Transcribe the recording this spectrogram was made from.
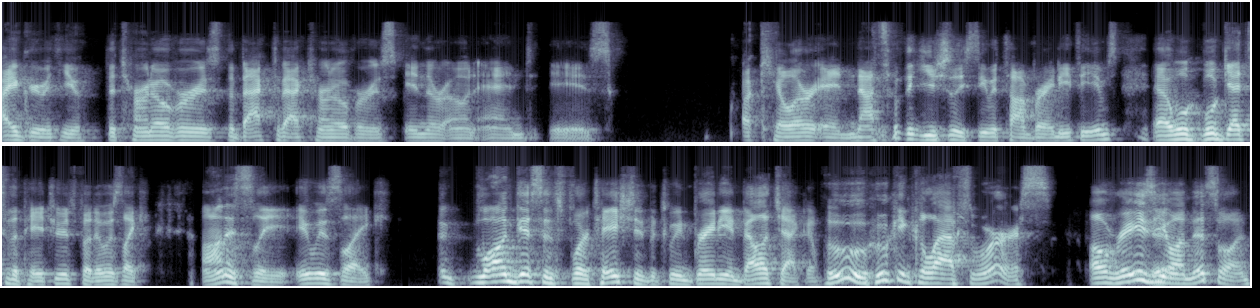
I agree with you. The turnovers, the back to back turnovers in their own end is a killer and not something you usually see with Tom Brady teams. Uh, we'll we'll get to the Patriots, but it was like honestly, it was like a long distance flirtation between Brady and Belichick of who who can collapse worse. I'll raise yeah. you on this one.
